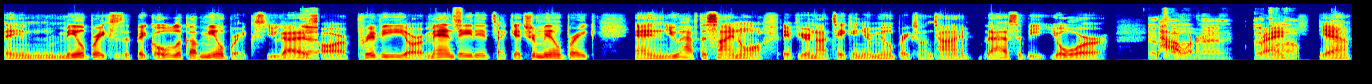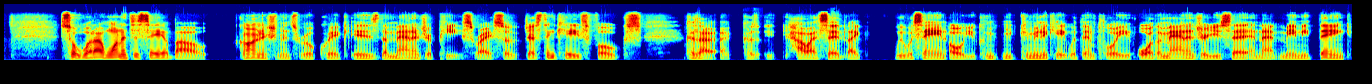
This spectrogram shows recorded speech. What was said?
and meal breaks is a big go look up meal breaks. You guys Yeah, are privy or mandated to get your meal break, and you have to sign off if you're not taking your meal breaks on time. That has to be your good call power, man. Right? Yeah. So what I wanted to say about garnishments real quick is the manager piece, right? So just in case folks, because I because how I said like we were saying, oh, you can communicate with the employee or the manager, you said, and that made me think.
